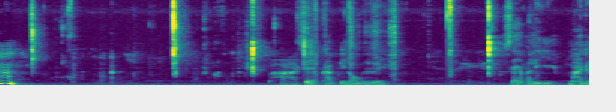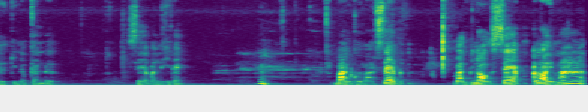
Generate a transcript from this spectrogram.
อืมพาแสบครับพี่น้องเอ้ยแสบอหลีมาเด้อกินน้ำกันเด้อแสบอหลีได้บ้านคอยว่าแสบบ้านพี่น้องแสบอร่อยมาก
